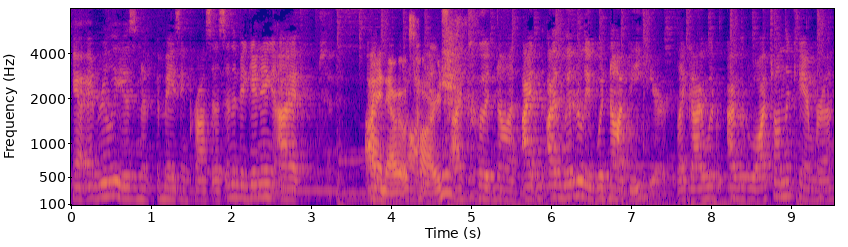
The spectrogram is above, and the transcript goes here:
Yeah, it really is an amazing process. In the beginning, I I, I know it was hard. I could not. I I literally would not be here. Like I would I would watch on the camera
